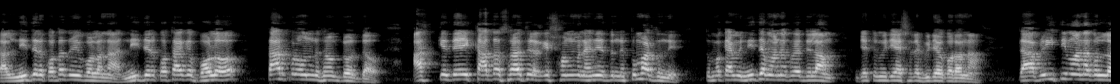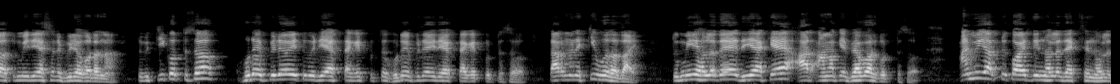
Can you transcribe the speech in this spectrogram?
তাহলে নিজের কথা তুমি বলো না, নিজের কথা আগে বলো, তারপর অন্য ধরনের ডোর দাও। আজকে যে এই কাদা ছড়াছড়ি আজকে সম্মান হানির জন্য তোমার জন্য, তোমাকে আমি নিজে মানা করে দিলাম যে তুমি রিয়ার সাথে ভিডিও করো না। তারপরে ইতি মানা করল তুমি রিয়ার ভিডিও করো না। তুমি কি করতেছো? ঘুরে ফিরে তুমি রিয়াক টার্গেট করতে ঘুরে ফিরে রিয়াক টার্গেট করতেছো। তার মানে কি বোঝা যায়? তুমি হলে যে রিয়াকে আর আমাকে ব্যবহার করতেছো। আমি আপনি কয়েকদিন হলে দেখছেন হলে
